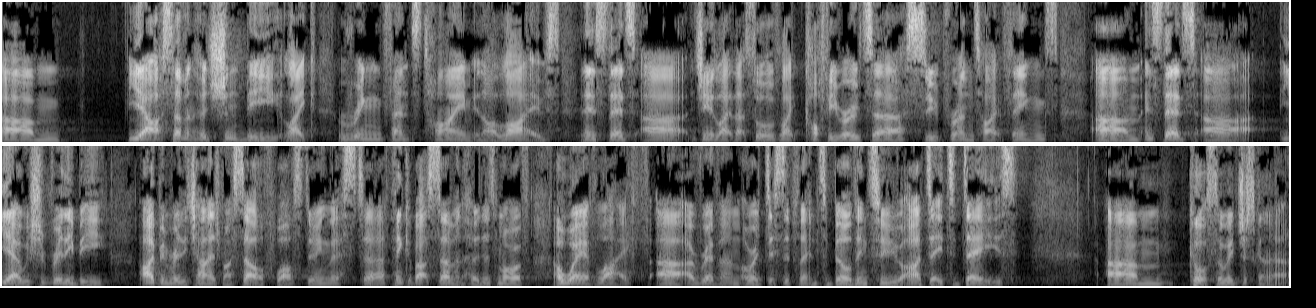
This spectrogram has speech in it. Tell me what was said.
um, yeah, our servanthood shouldn't be like ring fence time in our lives, and instead, uh, do you know, like that sort of like coffee rota, soup run type things. Um, instead, uh, yeah, we should really be. I've been really challenged myself whilst doing this to think about servanthood as more of a way of life, uh, a rhythm, or a discipline to build into our day to days. Um, cool. So we're just going to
